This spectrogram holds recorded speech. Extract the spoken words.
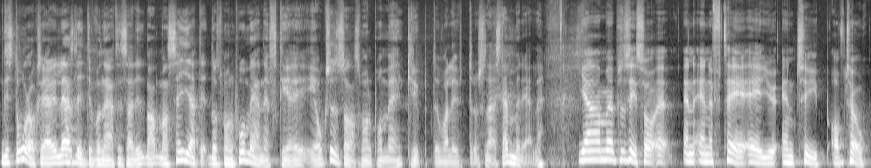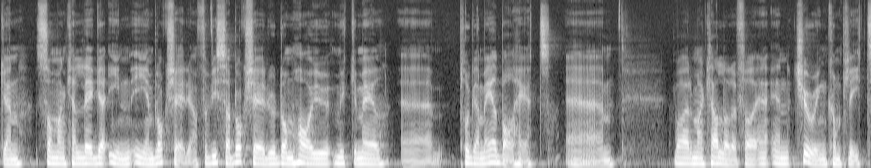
det står också, jag läste lite på nätet, så här, man, man säger att de som håller på med NFT är också sådana som håller på med kryptovalutor och sådär. Stämmer det eller? Ja, men precis. Så, eh, en NFT är ju en typ av token som man kan lägga in i en blockkedja. För vissa blockkedjor de har ju mycket mer eh, programmerbarhet. Eh, vad är det man kallar det för? En, en Turing Complete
